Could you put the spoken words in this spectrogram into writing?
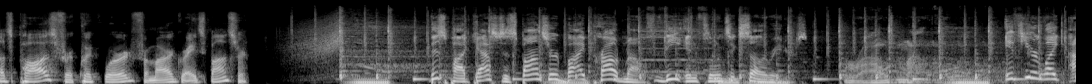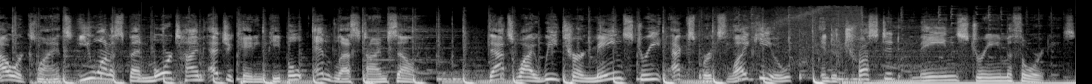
let's pause for a quick word from our great sponsor. This podcast is sponsored by Proudmouth, the Influence Accelerators. Proudmouth. If you're like our clients, you want to spend more time educating people and less time selling. That's why we turn Main Street experts like you into trusted mainstream authorities.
